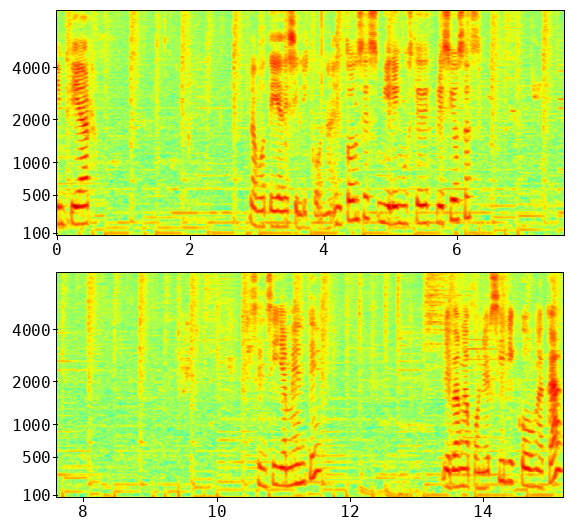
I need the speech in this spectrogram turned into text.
limpiar la botella de silicona. Entonces miren ustedes preciosas. Sencillamente le van a poner silicón acá.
